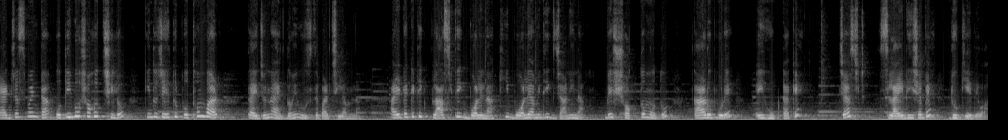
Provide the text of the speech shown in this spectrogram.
অ্যাডজাস্টমেন্টটা অতীব সহজ ছিল, কিন্তু যেহেতু প্রথমবার, তাই জন্য একদমই বুঝতে পারছিলাম না। আর এটাকে ঠিক প্লাস্টিক বলে না, কি বলে আমি ঠিক জানি না, বেশ শক্ত মতো, তার উপরে এই হুকটাকে জাস্ট স্লাইড হিসেবে ঢুকিয়ে দেওয়া।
